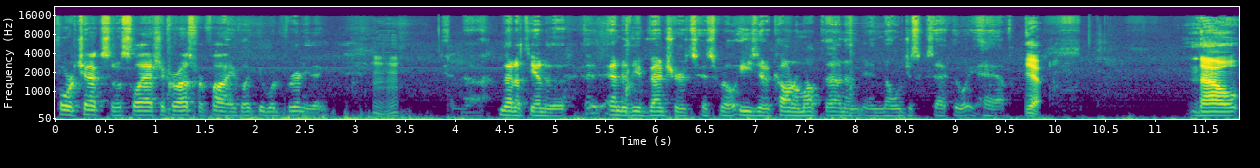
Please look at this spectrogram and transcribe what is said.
four checks and a slash across for five, like you would for anything. Mm-hmm. And uh, then at the end of the end of the adventure, it's, it's real easy to count them up then and, and know just exactly what you have. Yeah. Now,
